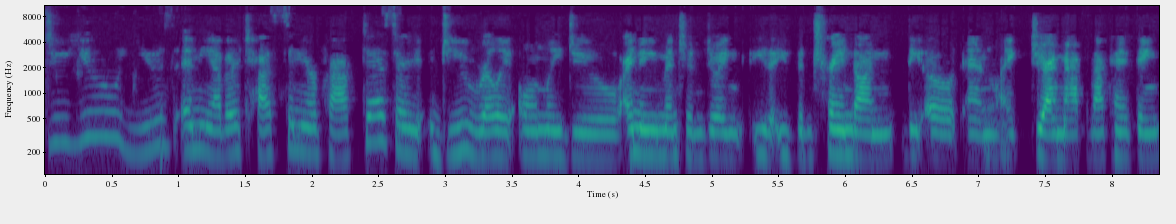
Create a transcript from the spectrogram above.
do you use any other tests in your practice or do you really only do i know you mentioned doing you know, you've been trained on the oat and like gi map and that kind of thing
